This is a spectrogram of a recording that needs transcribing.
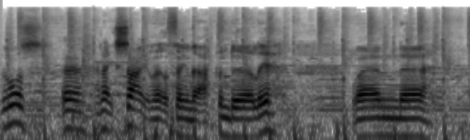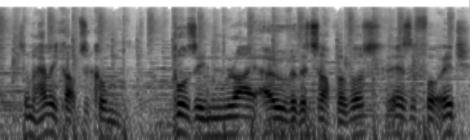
there was uh, an exciting little thing that happened earlier when uh, some helicopter come buzzing right over the top of us. Here's the footage.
